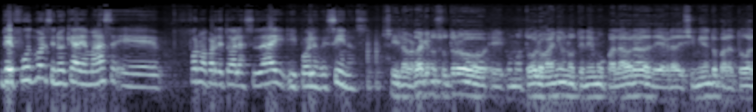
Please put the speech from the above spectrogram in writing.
de fútbol, sino que además eh, forma parte de toda la ciudad y, pueblos vecinos. Sí, la verdad que nosotros, eh, como todos los años, no tenemos palabras de agradecimiento para todas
